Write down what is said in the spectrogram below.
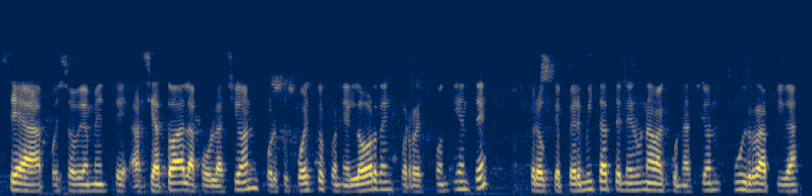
sea, pues obviamente, hacia toda la población, por supuesto, con el orden correspondiente, pero que permita tener una vacunación muy rápida,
